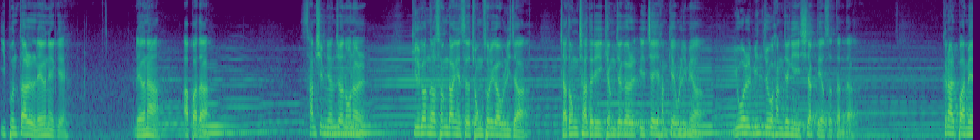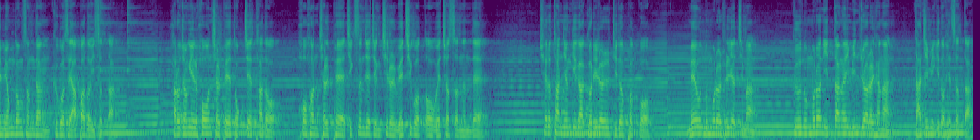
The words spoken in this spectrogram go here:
이쁜 딸 레은에게 레은아 아빠다 30년 전 오늘 길 건너 성당에서 종소리가 울리자 자동차들이 경적을 일제히 함께 울리며 6월 민주 항쟁이 시작되었었단다. 그날 밤에 명동 성당 그곳에 아빠도 있었다. 하루 종일 호언철폐 독재 타도 호헌철폐 직선제 정치를 외치고 또 외쳤었는데 최루탄 연기가 거리를 뒤덮었고 매우 눈물을 흘렸지만 그 눈물은 이 땅의 민주화를 향한 다짐이기도 했었다.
